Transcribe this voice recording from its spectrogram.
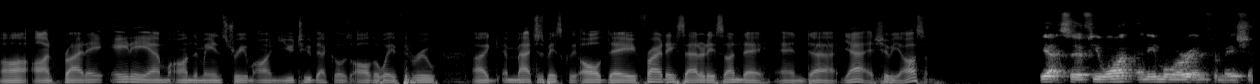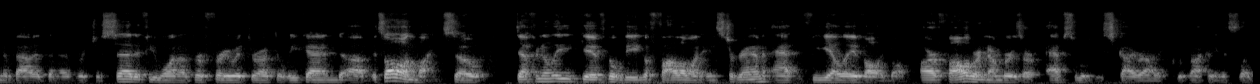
on Friday, 8 a.m. on the mainstream on YouTube. That goes all the way through. Matches basically all day, Friday, Saturday, Sunday, and yeah, it should be awesome. Yeah, so if you want any more information about it than I've just said, if you want to refer to it throughout the weekend, it's all online. So definitely give the league a follow on Instagram at VLA Volleyball. Our follower numbers are absolutely skyrocketing. It's like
